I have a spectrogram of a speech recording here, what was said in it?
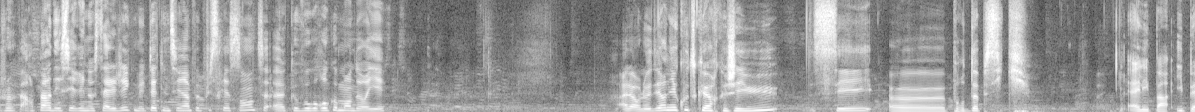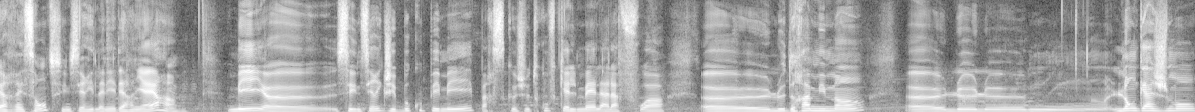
Je ne parle pas des séries nostalgiques, mais peut-être une série un peu plus récente que vous recommanderiez Alors, le dernier coup de cœur que j'ai eu, c'est pour Dopsic. Elle n'est pas hyper récente, c'est une série de l'année dernière, mais euh, c'est une série que j'ai beaucoup aimée parce que je trouve qu'elle mêle à la fois euh, le drame humain, l'engagement euh,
